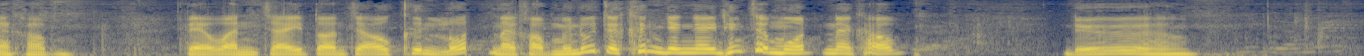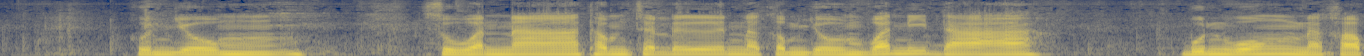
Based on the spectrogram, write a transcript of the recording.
นะครับ แต่วันใจตอนจะเอาขึ้นรถนะครับ ไม่รู้จะขึ้นยังไงถึงจะหมดนะครับ เด้อคุณโยม สุวรรณาธรรมเจริญนะครับโยมวนิดา บุญวงศ์นะครับ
